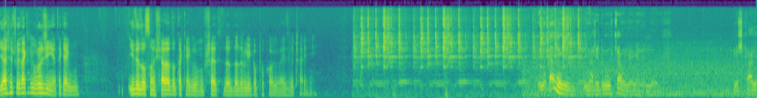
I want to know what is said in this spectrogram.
Ja się czuję tak jak w rodzinie, tak jakbym idę do sąsiada, to tak jakbym wszedł do, do drugiego pokoju najzwyczajniej. No pewnie inaczej to bym chciał, nie, nie wiem, no. Mieszkanie,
